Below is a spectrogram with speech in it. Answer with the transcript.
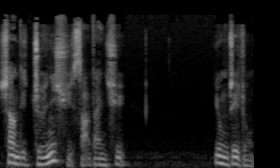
上帝准许撒旦去用这种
